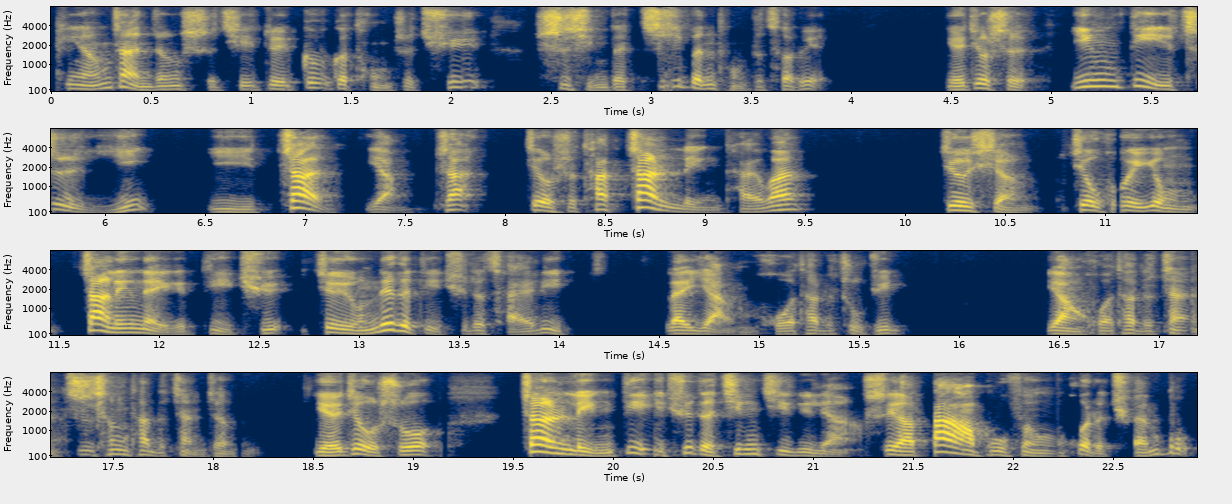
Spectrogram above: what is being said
平洋战争时期对各个统治区实行的基本统治策略，也就是因地制宜，以战养战，就是他占领台湾。就想就会用占领哪个地区，就用那个地区的财力来养活他的驻军，养活他的战，支撑他的战争。也就是说，占领地区的经济力量是要大部分或者全部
